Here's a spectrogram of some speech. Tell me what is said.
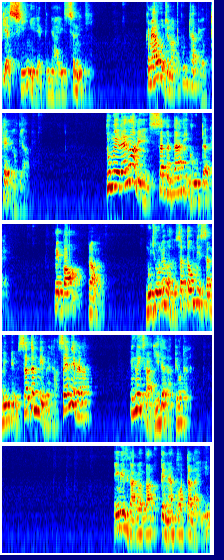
ပျက်စီးနေတဲ့ပညာရေးစနစ်ကြီးခင်ဗျားတို့ကျွန်တော်တခုထပ်ပြောထည့်ပြောပြမယ်သူငယ်တန်းကနေ12တန်းထိအခုတက်တယ်နှစ်ပေါင်းဘယ်လောက်လဲမူဂျုံနဲ့ပါဆို73နှစ်14နှစ်17နှစ်ပဲထား10နှစ်ပဲထားအင်္ဂလိပ်စကားရေးတတ်တာပြောတတ်တာ အင်္ဂလိပ်စကားပြောတာတင်တန်းသွားတက်လိုက်ရင်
